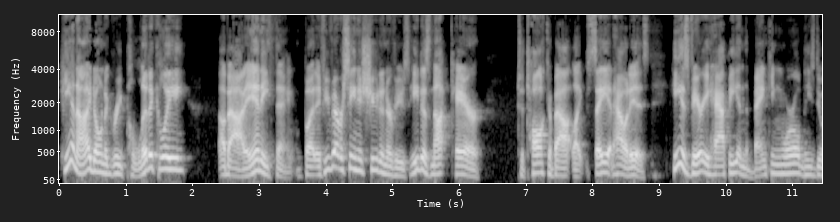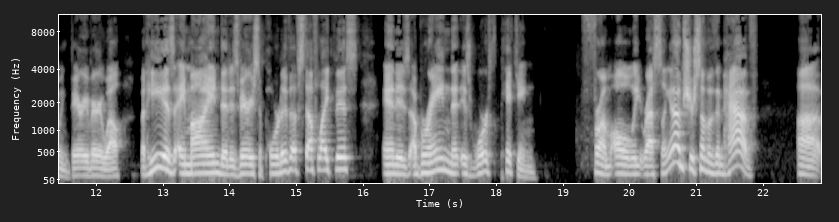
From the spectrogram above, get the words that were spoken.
He and I don't agree politically about anything, but if you've ever seen his shoot interviews, he does not care to talk about like say it how it is. He is very happy in the banking world and he's doing very very well, but he is a mind that is very supportive of stuff like this and is a brain that is worth picking from all elite wrestling. And I'm sure some of them have uh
